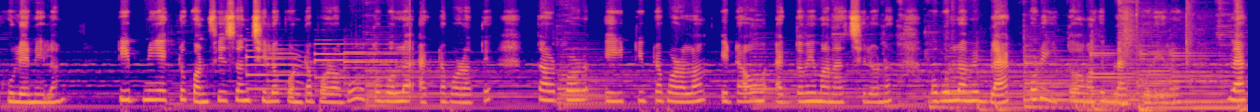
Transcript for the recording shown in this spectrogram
খুলে নিলাম। টিপ নিয়ে একটু কনফিউশন ছিল কোনটা পরাবো তো বলল একটা পরাতে। তারপর এই টিপটা পরালাম, এটাও একদমই মানাচ্ছিল না। ও বলল, আমি ব্ল্যাক পরি? তো আমাকে ব্ল্যাক পরিয়ে দাও। ব্ল্যাক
